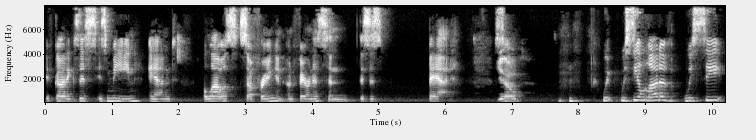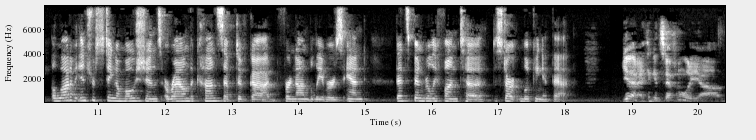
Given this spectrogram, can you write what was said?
if God exists, is mean and allows suffering and unfairness, and this is bad. Yeah. So we, we see a lot of we see a lot of interesting emotions around the concept of God for non-believers, and that's been really fun to to start looking at that. Yeah, and I think it's definitely um,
